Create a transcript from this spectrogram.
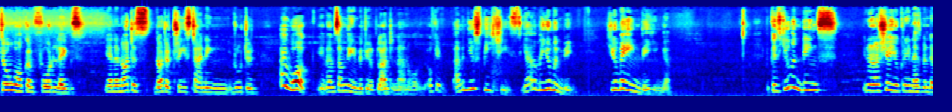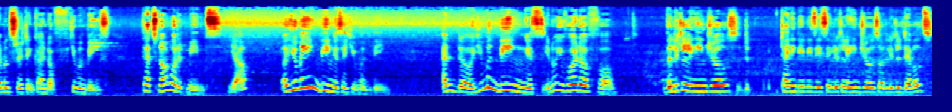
don't walk on four legs. you know not a, not a tree standing rooted. I walk, you know, I'm something in between a plant and animal. Okay, I'm a new species. Yeah, I'm a human being. Humane being. Because human beings, you know, Russia, Ukraine has been demonstrating kind of human beings. That's not what it means. Yeah? a human being is a human being and a human being is you know you've heard of uh, the little angels the tiny babies they say little angels or little devils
